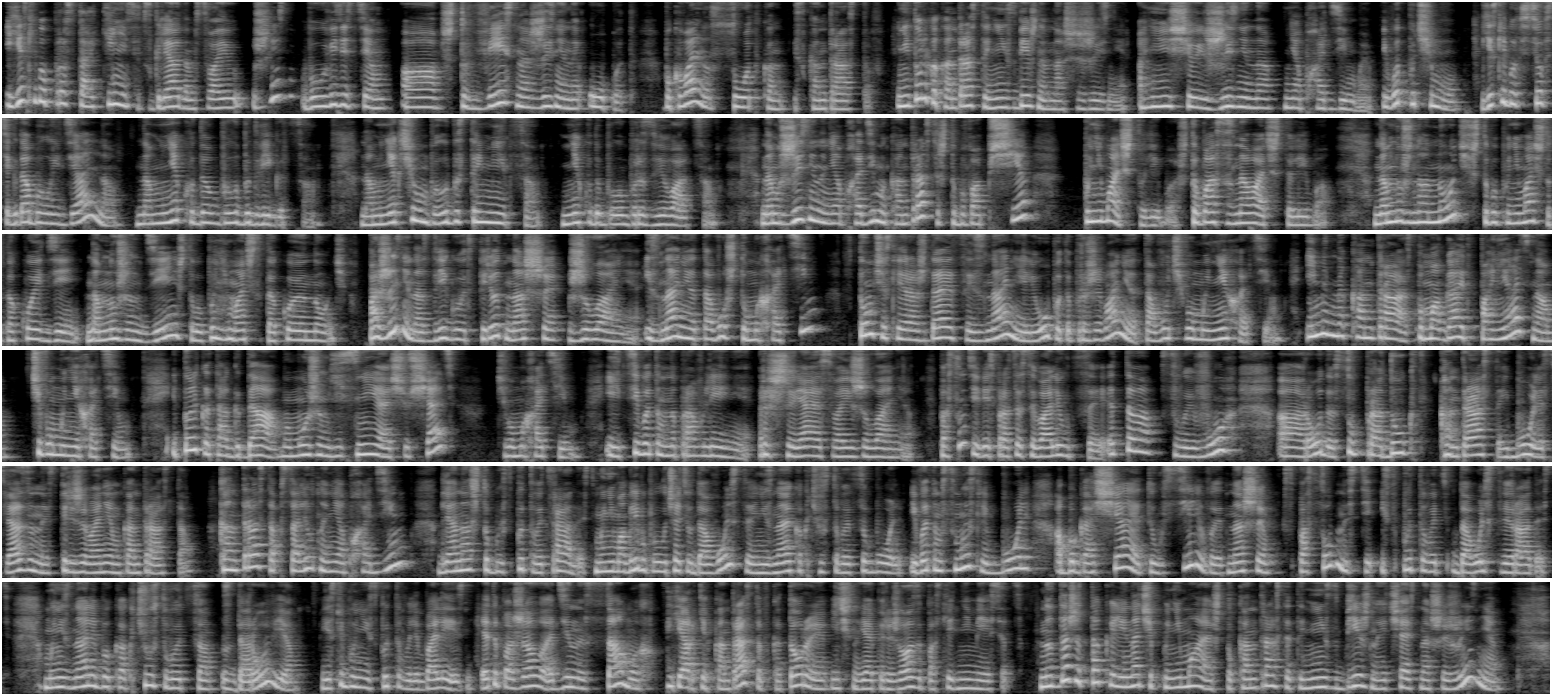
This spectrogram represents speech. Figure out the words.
И если вы просто окинете взглядом свою жизнь, вы увидите, а, что весь наш жизненный опыт буквально соткан из контрастов. И не только контрасты неизбежны в нашей жизни, они еще и жизненно необходимы. И вот почему. Если бы все всегда было идеально, нам некуда было бы двигаться, нам не к чему было бы стремиться, некуда было бы развиваться. Нам жизненно необходимы контрасты, чтобы вообще понимать что-либо, чтобы осознавать что-либо. Нам нужна ночь, чтобы понимать, что такое день. Нам нужен день, чтобы понимать, что такое ночь. По жизни нас двигают вперед наши желания. И знание того, что мы хотим, том числе рождается из знания или опыта проживания того, чего мы не хотим. Именно контраст помогает понять нам, чего мы не хотим. И только тогда мы можем яснее ощущать, чего мы хотим, и идти в этом направлении, расширяя свои желания. По сути, весь процесс эволюции — это своего а, рода субпродукт контраста и боли, связанный с переживанием контраста. Контраст абсолютно необходим для нас, чтобы испытывать радость. Мы не могли бы получать удовольствие, не зная, как чувствуется боль. И в этом смысле боль обогащает и усиливает наши способности испытывать удовольствие и радость. Мы не знали бы, как чувствуется здоровье, если бы не испытывали болезнь. Это, пожалуй, один из самых ярких контрастов, которые лично я пережила за последний месяц. Но даже так или иначе понимая, что контраст — это неизбежная часть нашей жизни,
